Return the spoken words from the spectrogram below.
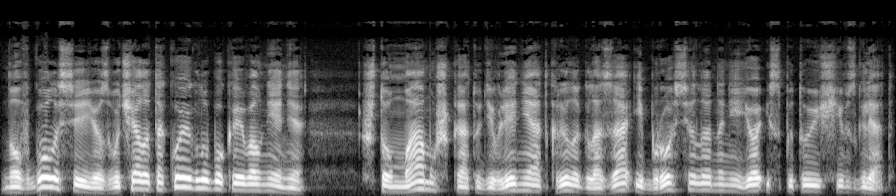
но в голосе ее звучало такое глубокое волнение — что мамушка от удивления открыла глаза и бросила на нее испытующий взгляд.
